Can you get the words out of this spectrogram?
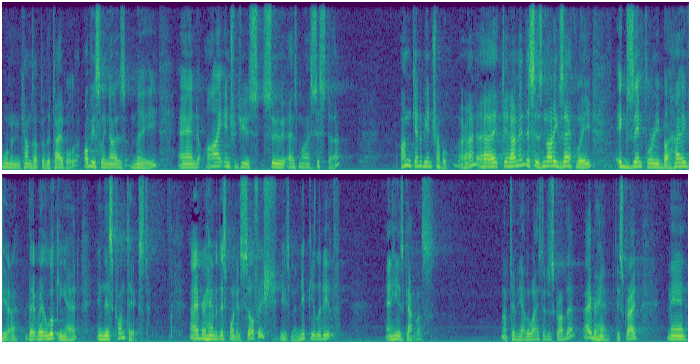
woman comes up to the table, obviously knows me, and I introduce Sue as my sister, I'm going to be in trouble. All right? Uh, you know I mean? This is not exactly exemplary behavior that we're looking at in this context. Abraham at this point is selfish, he's manipulative, and he is gutless. Not too many other ways to describe that. Abraham, this great man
